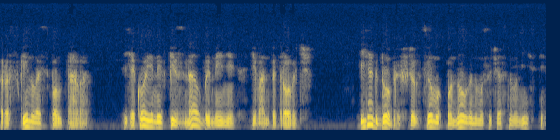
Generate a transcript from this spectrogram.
розкинулась Полтава, якої не впізнав би нині Іван Петрович. І як добре, що в цьому оновленому сучасному місті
